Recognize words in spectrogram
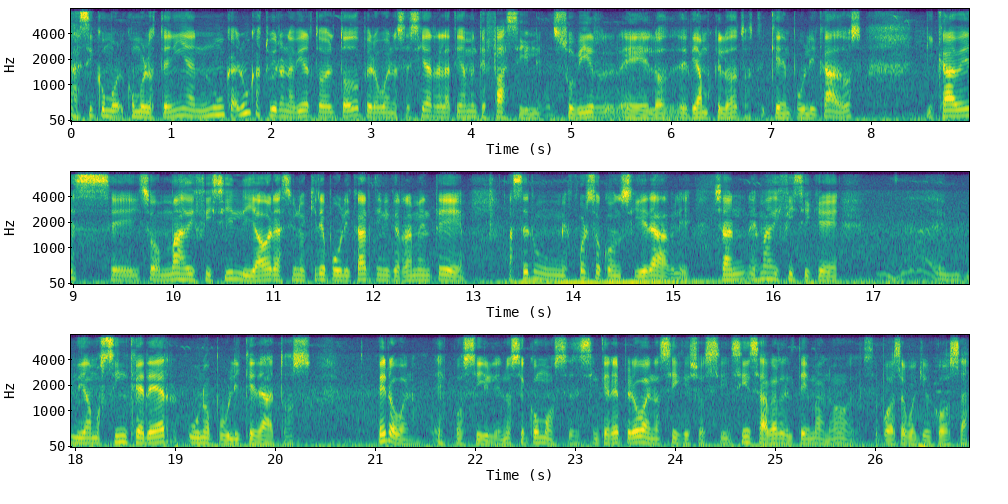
así como, como los tenían, nunca, nunca estuvieron abiertos del todo, pero bueno, se hacía relativamente fácil subir, eh, los, digamos que los datos queden publicados. y cada vez se hizo más difícil y ahora si uno quiere publicar tiene que realmente hacer un esfuerzo considerable. Ya es más difícil que, digamos, sin querer uno publique datos. Pero bueno, es posible, no sé cómo sin querer, pero bueno, sí que yo sin, sin saber del tema, ¿no? Se puede hacer cualquier cosa.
